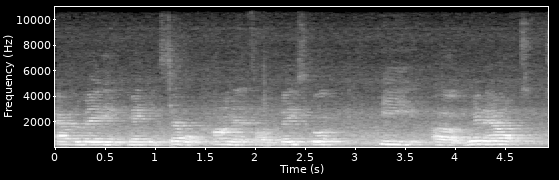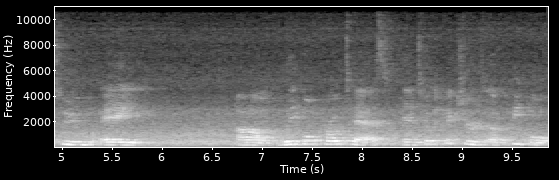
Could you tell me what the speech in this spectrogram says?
after making, making several comments on Facebook, he uh, went out to a um, legal protest and took pictures of people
